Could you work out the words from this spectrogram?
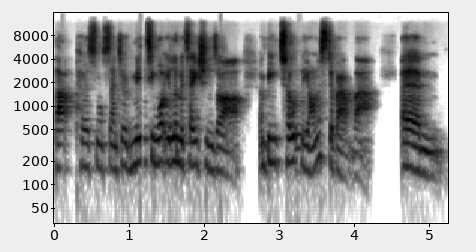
that personal center, admitting what your limitations are and being totally honest about that. Um,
